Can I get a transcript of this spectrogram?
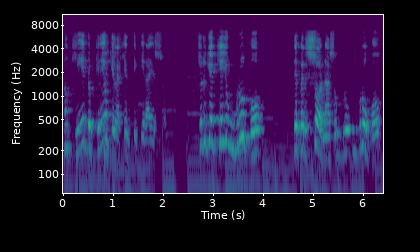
No quiero, creo que la gente quiera eso. Yo creo que aquí hay un grupo de personas, un, grupo,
